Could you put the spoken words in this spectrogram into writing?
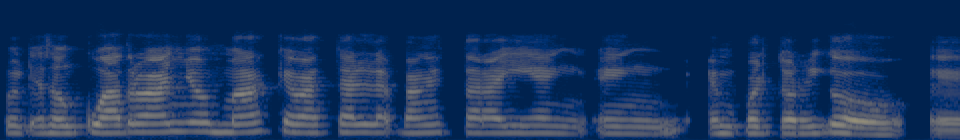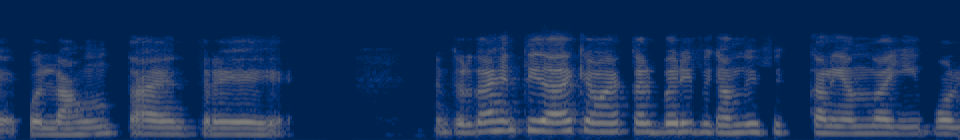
Porque son cuatro años más que va a estar, van a estar ahí en, en, en Puerto Rico, eh, pues la Junta, entre, entre otras entidades que van a estar verificando y fiscaleando allí por,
